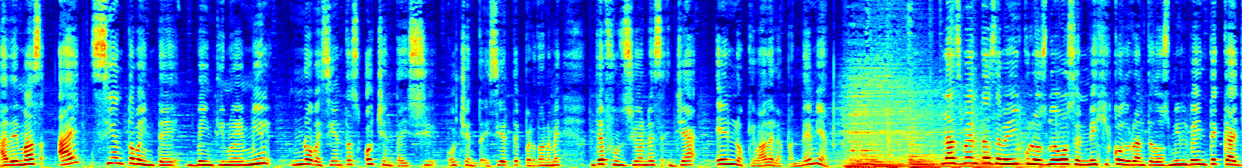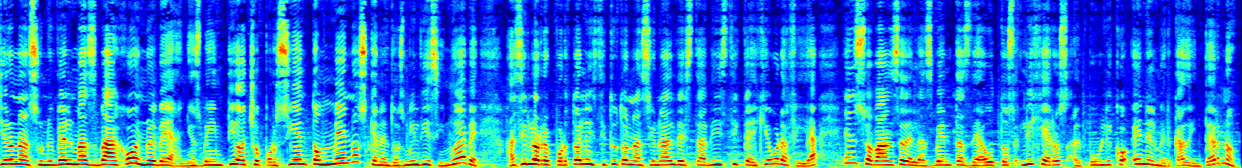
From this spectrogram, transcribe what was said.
Además, hay 129.987 perdóname, defunciones ya en lo que va de la pandemia. Las ventas de vehículos nuevos en México durante 2020 cayeron a su nivel más bajo en nueve años, 28% menos que en el 2019. Así lo reportó el Instituto Nacional de Estadística y Geografía en su avance de las ventas de autos ligeros al público en el mercado interno.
